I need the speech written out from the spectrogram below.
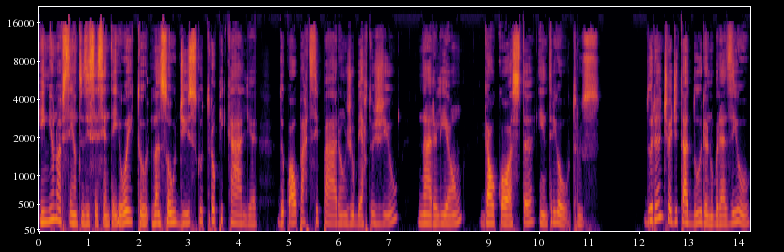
Em 1968, lançou o disco Tropicália, do qual participaram Gilberto Gil, Nara Leão, Gal Costa, entre outros. Durante a ditadura no Brasil,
